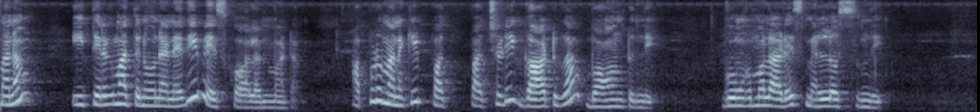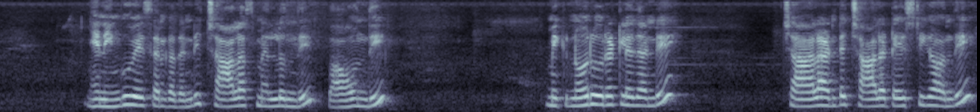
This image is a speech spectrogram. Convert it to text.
మనం ఈ తిరగమత్త నూనె అనేది వేసుకోవాలన్నమాట. అప్పుడు మనకి ప పచ్చడి ఘాటుగా బాగుంటుంది. గుమగుమలాడే స్మెల్ వస్తుంది. నేను ఇంగు వేశాను కదండి చాలా స్మెల్ ఉంది బాగుంది. మీకు నోరు ఊరట్లేదండి? చాలా అంటే చాలా టేస్టీగా ఉంది.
